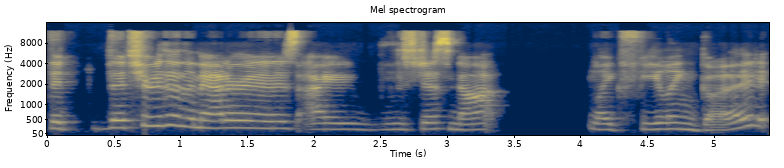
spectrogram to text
the, the truth of the matter is I was just not like feeling good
